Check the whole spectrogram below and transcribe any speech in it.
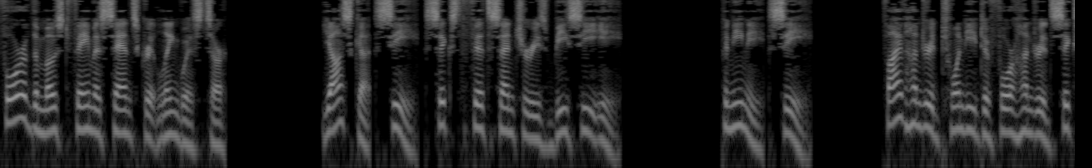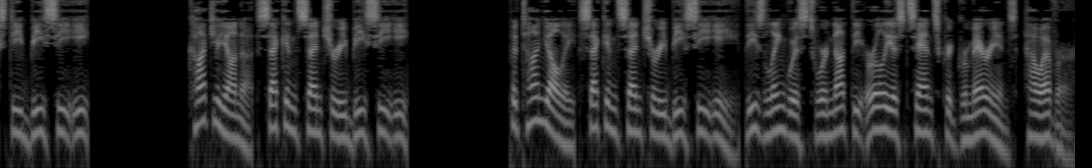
Four of the most famous Sanskrit linguists are Yaska c. 6th–5th centuries BCE Panini c. 520 to 460 BCE Katyayana 2nd century BCE Patanjali 2nd century BCE These linguists were not the earliest Sanskrit grammarians however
